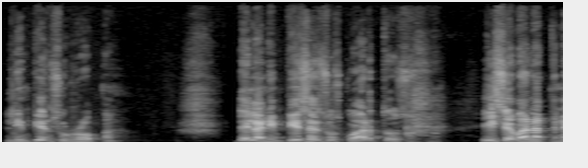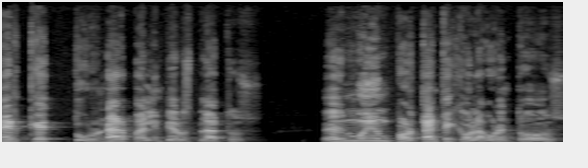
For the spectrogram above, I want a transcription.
limpien su ropa. De la limpieza de sus cuartos. Y se van a tener que turnar para limpiar los platos. Es muy importante que colaboren todos.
